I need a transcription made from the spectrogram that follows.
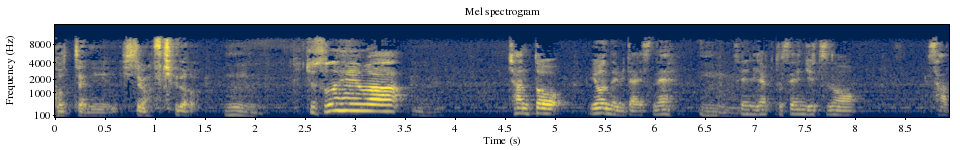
ごっちゃにしてますけど、うん。ちょっとその辺はちゃんと読んでみたいですね。うん。戦略と戦術の差っ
